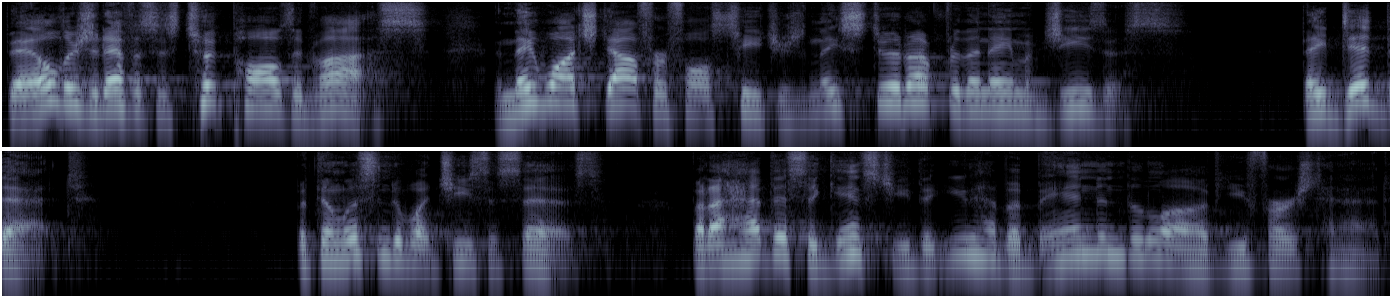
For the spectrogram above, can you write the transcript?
The elders at Ephesus took Paul's advice, and they watched out for false teachers, and they stood up for the name of Jesus. They did that. But then listen to what Jesus says. But I have this against you that you have abandoned the love you first had.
